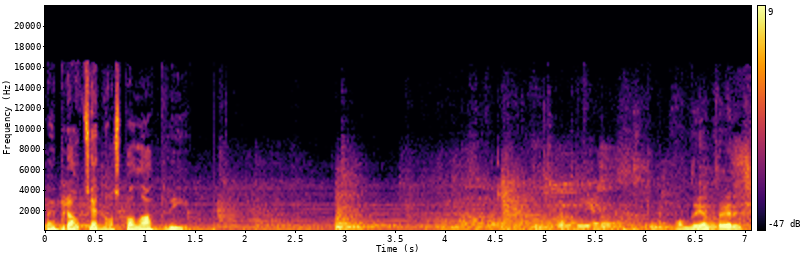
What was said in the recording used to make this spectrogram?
vai braucienos pa Latviju. Labdien, Tēriņš!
